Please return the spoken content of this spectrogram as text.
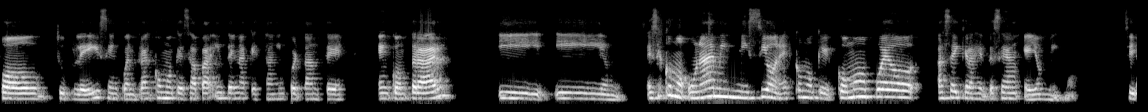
fall to place y encuentras como que esa paz interna que es tan importante encontrar y, y esa es como una de mis misiones, como que cómo puedo hacer que la gente sean ellos mismos. Sí,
